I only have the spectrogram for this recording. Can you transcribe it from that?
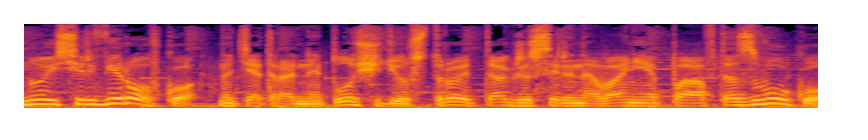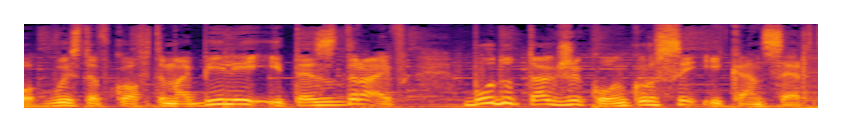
но и сервировку. На Театральной площади устроит также соревнования по автозвуку, выставку автомобилей и тест-драйв. Будут также конкурсы и концерт.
